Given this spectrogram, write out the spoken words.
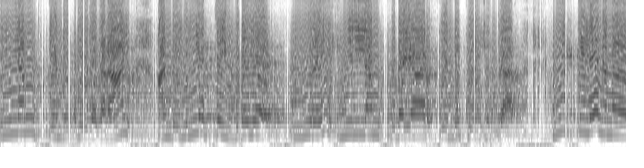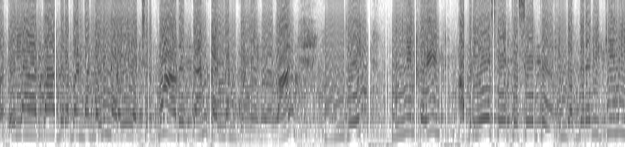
இல்லம் என்று கூறுவதனால் அந்த இல்லத்தை உடைய உயிரை இல்லம் உடையார் என்று கூறுகின்றார். வீட்டிலே நம்ம எல்லா பாத்திர பண்டங்களும் நிறைய வச்சிருப்போம் அதைத்தான் கள்ளன் கொள்ளை கொள்வான். இங்கே உயிர்கள் அப்படியே சேர்த்து சேர்த்து இந்த பிறவிக்குன்னு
